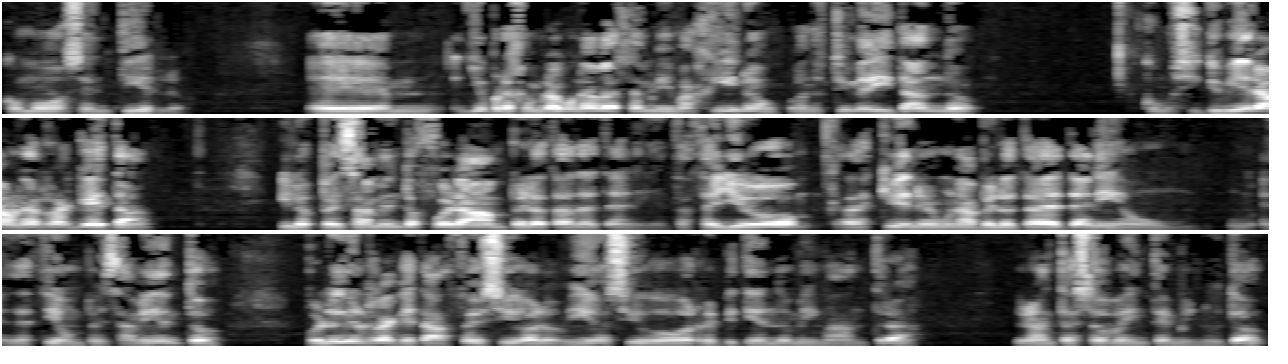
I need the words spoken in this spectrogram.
cómo sentirlo. Em, yo, por ejemplo, algunas veces me imagino, cuando estoy meditando, como si tuviera una raqueta y los pensamientos fueran pelotas de tenis. Entonces yo, cada vez que viene una pelota de tenis, un, es decir, un pensamiento, pues le doy un raquetazo y sigo a lo mío, sigo repitiendo mi mantra durante esos 20 minutos.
